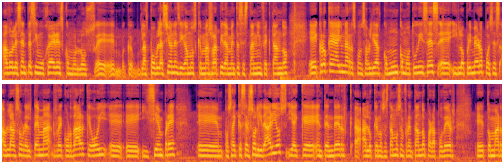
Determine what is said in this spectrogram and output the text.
adolescentes y mujeres como los eh, las poblaciones, digamos, que más rápidamente se están infectando. Eh, creo que hay una responsabilidad común, como tú dices, eh, y lo primero, pues, es hablar sobre el tema, recordar que hoy y siempre eh, pues hay que ser solidarios y hay que entender a, lo que nos estamos enfrentando para poder eh, tomar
